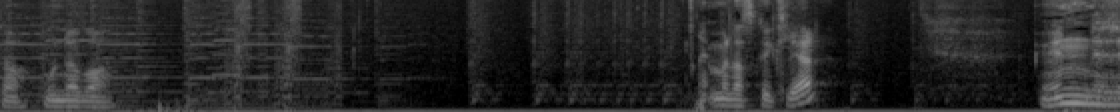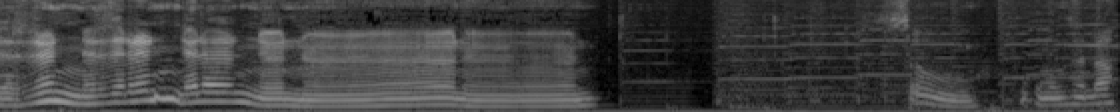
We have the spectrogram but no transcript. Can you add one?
So, wunderbar. Hätten wir das geklärt? So, Pokémon Center.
